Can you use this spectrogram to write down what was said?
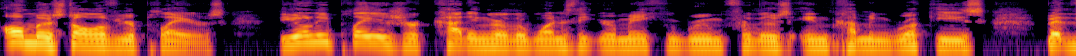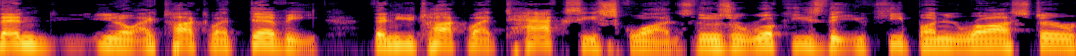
almost all of your players. The only players you're cutting are the ones that you're making room for those incoming rookies. But then, you know, I talked about Devy. Then you talk about taxi squads. Those are rookies that you keep on your roster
